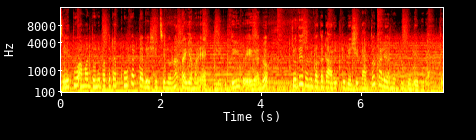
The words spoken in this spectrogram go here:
যেহেতু আমার ধনে পাতাটা খুব একটা বেশি ছিল না, তাই আমার একটা লেবুতেই হয়ে গেল। যদি ধনে পাতাটা আর একটু বেশি থাকতো, তাহলে আমার দুটো লেবু রাখতো।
